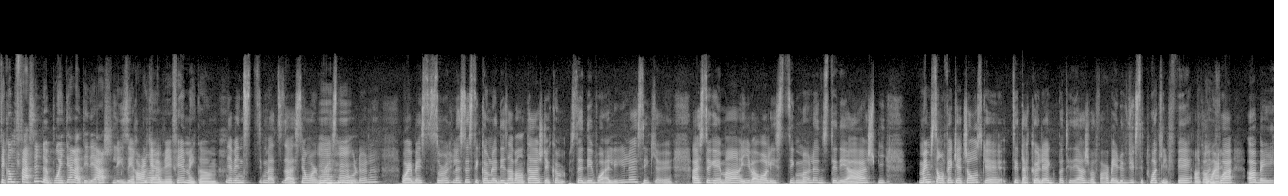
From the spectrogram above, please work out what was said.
C'était comme facile de pointer à la TDAH les erreurs qu'elle avait fait, mais comme, Il y avait une stigmatisation un peu à ce Mhm. niveau-là. Là. Ouais, ben c'est sûr. Là, ça, c'est comme le désavantage de comme, se dévoiler. Là. C'est que, assurément, il va y avoir les stigmas là, du TDAH. Puis même si on fait quelque chose que ta collègue, pas TDAH, va faire, ben là, vu que c'est toi qui le fais, encore Ouais. une fois, ah, ben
